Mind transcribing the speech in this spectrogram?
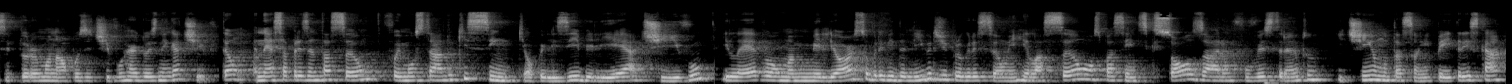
receptor hormonal positivo, HER2 negativo. Então, nessa apresentação foi mostrado que sim, que o alpelisib ele é ativo e leva a uma melhor sobrevida livre de progressão em relação aos pacientes que só usaram fulvestranto e tinham mutação em PI3K,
